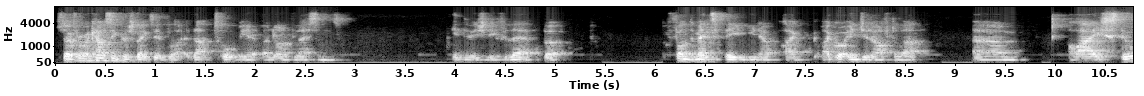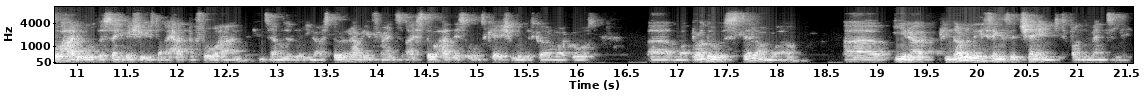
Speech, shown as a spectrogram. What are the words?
So from a counselling perspective, like that taught me a, a lot of lessons individually for that. But fundamentally, you know, I, I got injured after that. Um, I still had all the same issues that I had beforehand in terms of, you know, I still didn't have any friends. I still had this altercation with this guy on my course. Uh, my brother was still unwell. Uh, you know, none of these things had changed fundamentally.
